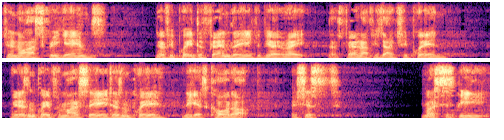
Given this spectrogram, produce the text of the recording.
during the last three games. Know, if he played the friendly, he could be like, right, that's fair enough. He's actually playing. But he doesn't play for Marseille. He doesn't play when he gets called up. It's just he must just be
